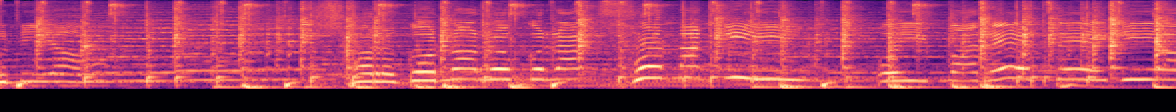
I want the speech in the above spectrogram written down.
দুনিয়া। স্বর্গ নরক রাখছো নাকি? ওই পারে গিয়া।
